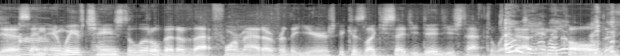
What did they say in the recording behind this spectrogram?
yes, um, and, and we've changed a little bit of that format over the years because, like you said, you did used to have to wait oh, out yeah, in the cold, and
